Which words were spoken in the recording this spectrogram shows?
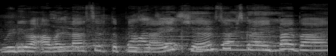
व्हिडिओ आवडला असेल तर please like share subscribe bye bye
